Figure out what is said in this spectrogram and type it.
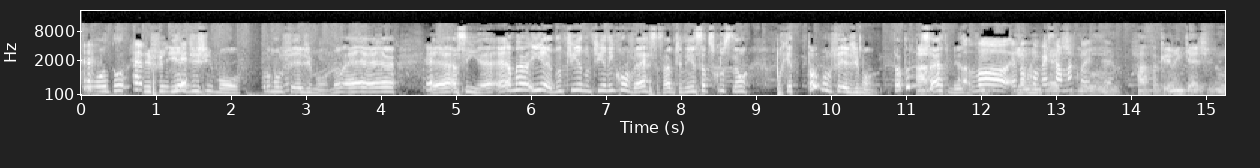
Todo mundo preferia Digimon. Todo mundo preferia Digimon. Não, é, é, é assim, é, é a maioria. Não tinha, não tinha nem conversa, sabe? Não tinha nem essa discussão. Porque todo mundo preferia Digimon. Tá tudo Ah. certo mesmo. Eu vou, eu vou conversar uma coisa. no- Rafa, cria uma enquete no,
